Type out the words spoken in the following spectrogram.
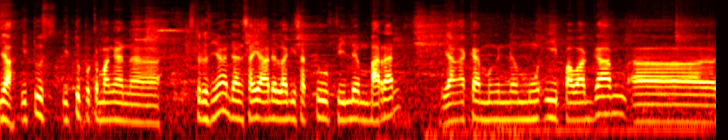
ya, itu itu perkembangan uh, seterusnya dan saya ada lagi satu filem baran yang akan menemui pawagam uh,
